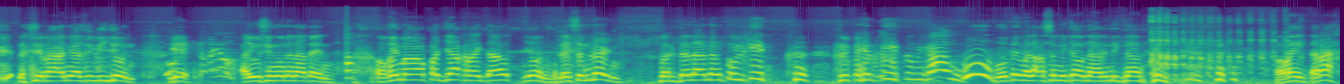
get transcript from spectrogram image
nasiraan nga si Bijon okay, ayusin muna natin okay mga kapadyak ride out yun lesson learned magdala ng toolkit repair kit Tumigaw. Woo! Buti malakas sumigaw, narinig namin. okay, tara.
